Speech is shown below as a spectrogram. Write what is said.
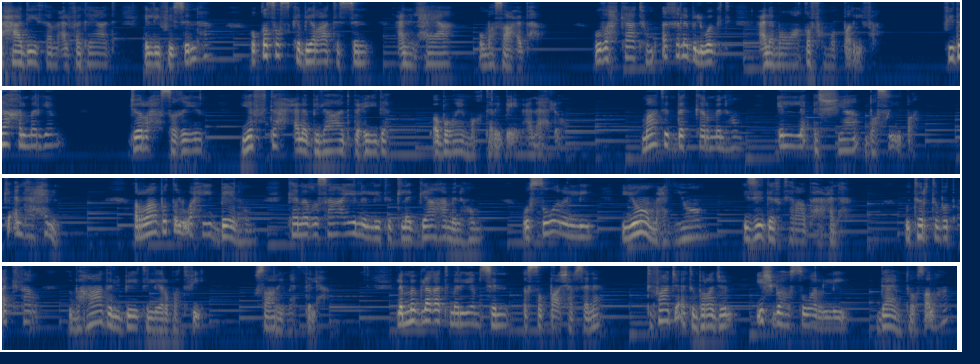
أحاديثها مع الفتيات اللي في سنها وقصص كبيرات السن عن الحياة ومصاعبها وضحكاتهم أغلب الوقت على مواقفهم الطريفة. في داخل مريم جرح صغير يفتح على بلاد بعيدة وأبوين مغتربين عن أهلهم. ما تتذكر منهم إلا أشياء بسيطة كأنها حلم. الرابط الوحيد بينهم كان الرسائل اللي تتلقاها منهم والصور اللي يوم عن يوم يزيد اغترابها عنها وترتبط أكثر بهذا البيت اللي ربط فيه وصار يمثلها. لما بلغت مريم سن الستة عشر سنة تفاجأت برجل يشبه الصور اللي دايم توصلها.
